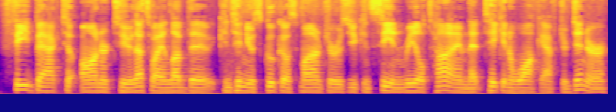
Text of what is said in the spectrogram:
feedback to honor to. That's why I love the continuous glucose monitors. You can see in real time that taking a walk after dinner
